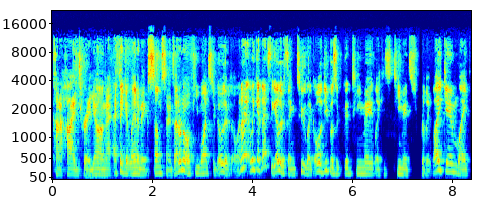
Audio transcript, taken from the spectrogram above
kind of hide Trae Young. I, I, think Atlanta makes some sense. I don't know if he wants to go there though, and I like that's the other thing too. Like Oladipo's a good teammate. Like his teammates really like him. Like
